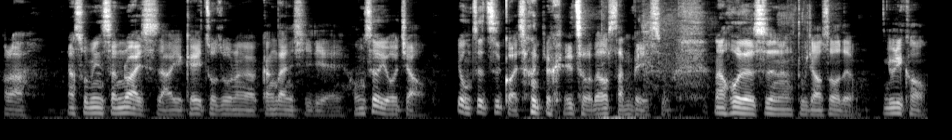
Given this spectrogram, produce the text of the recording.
好了，那说明 Sunrise 啊，也可以做做那个钢弹系列，红色有角，用这支拐杖就可以走到三倍速。那或者是呢，独角兽的 Unico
